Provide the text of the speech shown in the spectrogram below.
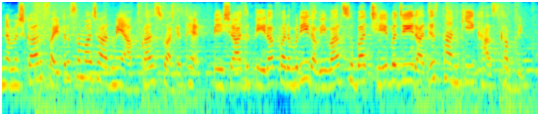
नमस्कार, फाइटर समाचार में आपका स्वागत है। पेश आज 13 फरवरी, रविवार सुबह 6 बजे राजस्थान की खास खबरें।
